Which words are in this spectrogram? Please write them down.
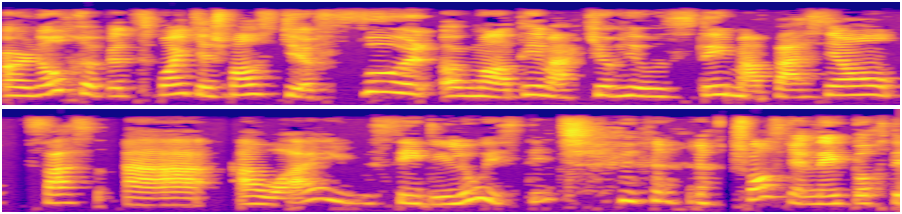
Un autre petit point que je pense qui a full augmenté ma curiosité, ma passion face à Hawaï, c'est Lilo et Stitch. je pense que n'importe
